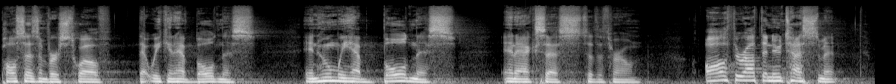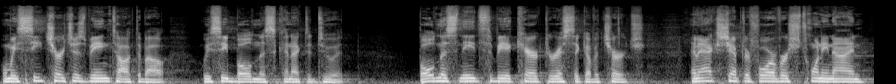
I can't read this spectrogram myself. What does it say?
Paul says in verse 12 that we can have boldness, in whom we have boldness and access to the throne. All throughout the New Testament, when we see churches being talked about, we see boldness connected to it. Boldness needs to be a characteristic of a church. In Acts chapter 4, verse 29,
